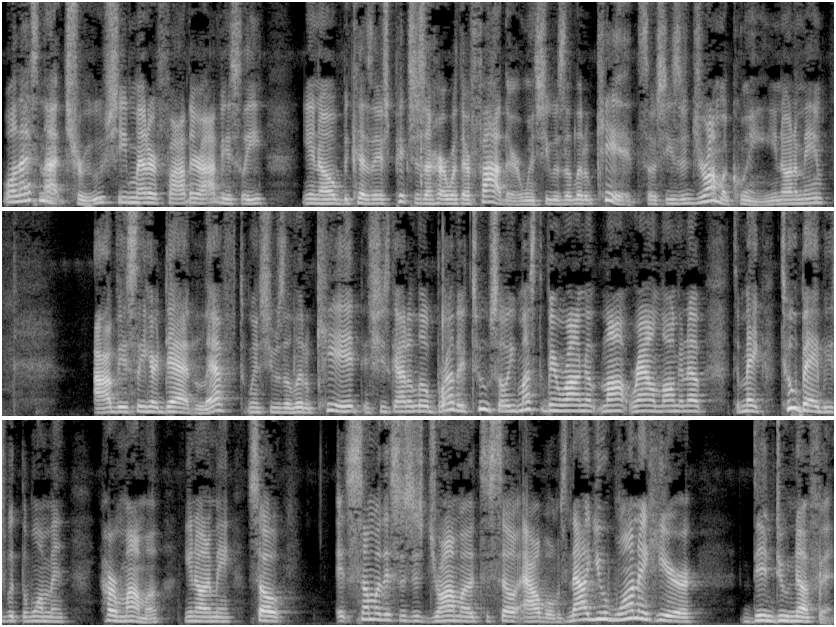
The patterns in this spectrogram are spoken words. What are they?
Well that's not true. She met her father obviously you know because there's pictures of her with her father when she was a little kid. So she's a drama queen you know what i mean obviously her dad left when she was a little kid and she's got a little brother too so he must have been around long, enough to make two babies with the woman her mama you know what i mean so it's some of this is just drama to sell albums now you want to hear didn't do nothing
